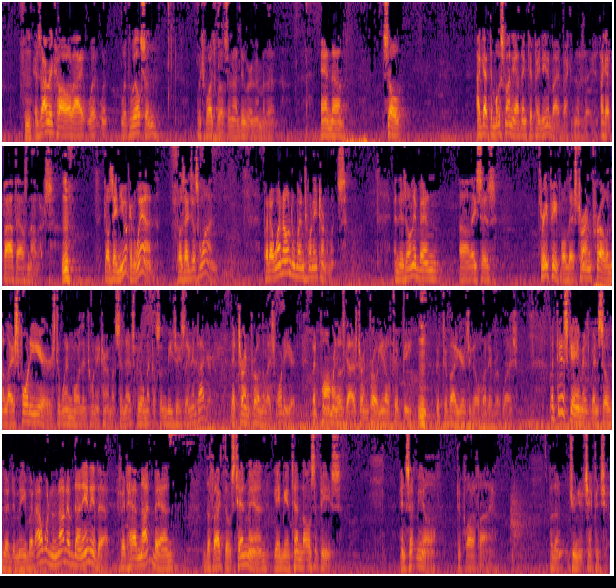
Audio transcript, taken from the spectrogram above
Hmm. As I recall, I went with, with, Wilson, which was Wilson. I do remember that. And um, so I got the most money I think they paid anybody back in those days. I got five thousand dollars because hmm. they knew I could win because I just won. But I went on to win twenty tournaments, and there's only been uh, they says three people that's turned pro in the last 40 years to win more than 20 tournaments, and that's Phil Mickelson, Vijay Singh, and Tiger that turned pro in the last 40 years. But Palmer and those guys turned pro, you know, 50, mm. 55 years ago, whatever it was. But this game has been so good to me, but I would not have done any of that if it had not been the fact those 10 men gave me $10 apiece and sent me off to qualify for the junior championship.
